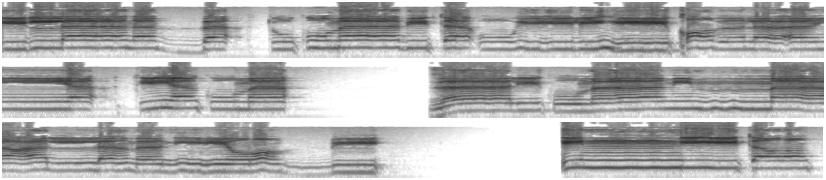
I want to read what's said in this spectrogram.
إلا نبأتكما بتأويله قبل أن يأتيكما. ذلكما مما علمني ربي. إني تركت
